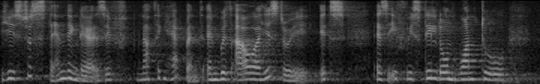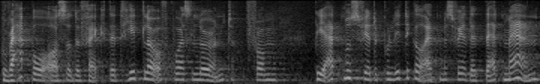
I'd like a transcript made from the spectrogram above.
he's just standing there as if nothing happened? And with our history, it's as if we still don't want to grapple also the fact that Hitler, of course, learned from the atmosphere, the political atmosphere that that man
